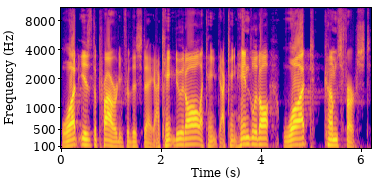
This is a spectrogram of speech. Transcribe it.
what is the priority for this day? I can't do it all. I can't I can't handle it all. What comes first?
